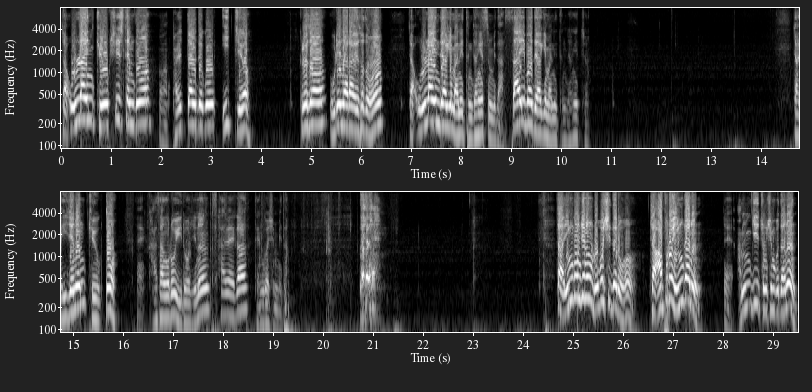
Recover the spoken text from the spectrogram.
자, 온라인 교육 시스템도 어, 발달되고 있지요. 그래서 우리나라에서도 자, 온라인 대학이 많이 등장했습니다. 사이버 대학이 많이 등장했죠. 자, 이제는 교육도 네, 가상으로 이루어지는 사회가 된 것입니다. 자, 인공지능 로봇 시대로 자, 앞으로 인간은 네, 암기 중심보다는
